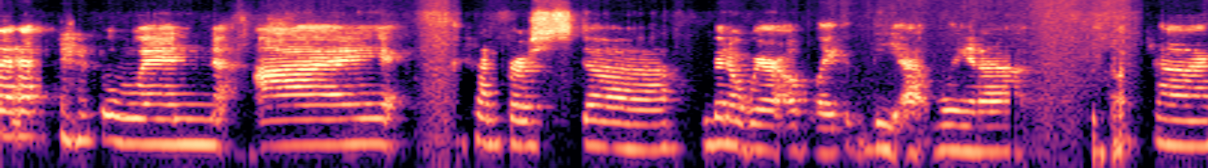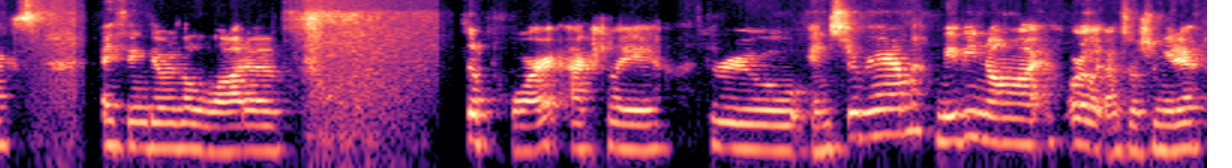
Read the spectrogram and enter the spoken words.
when I had first uh, been aware of like the Atlanta attacks, I think there was a lot of support actually through Instagram, maybe not, or like on social media,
